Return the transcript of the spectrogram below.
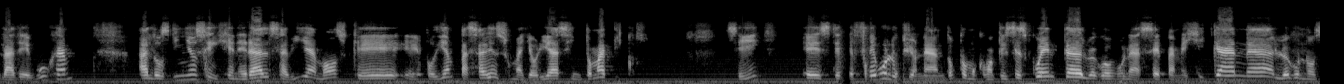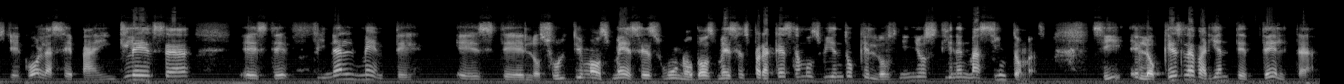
la de Wuhan, a los niños en general sabíamos que eh, podían pasar en su mayoría asintomáticos. ¿Sí? Este, fue evolucionando, como, como te dices cuenta, luego hubo una cepa mexicana, luego nos llegó la cepa inglesa, este, finalmente este, los últimos meses, uno dos meses para acá, estamos viendo que los niños tienen más síntomas. ¿sí? Lo que es la variante Delta,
